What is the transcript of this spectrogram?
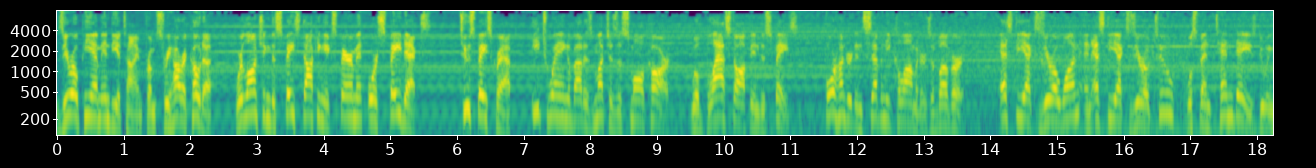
0 p.m. India time from Sriharikota, we're launching the Space Docking Experiment or SpaDeX. Two spacecraft, each weighing about as much as a small car, will blast off into space, 470 kilometers above Earth. SDX-01 and SDX-02 will spend 10 days doing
